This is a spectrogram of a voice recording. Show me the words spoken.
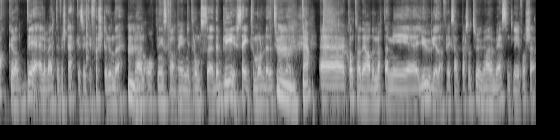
akkurat det elementet forsterkes seg i første runde. Mm. Du har en åpningskamp hjemme i Tromsø. Det blir seigt for Molde, det tror jeg. Mm, ja. eh, kontra det jeg hadde møtt dem i eh, juli, da, for eksempel, så tror jeg vi har en vesentlig forskjell.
